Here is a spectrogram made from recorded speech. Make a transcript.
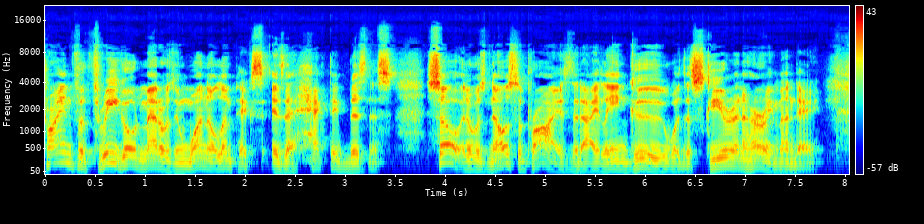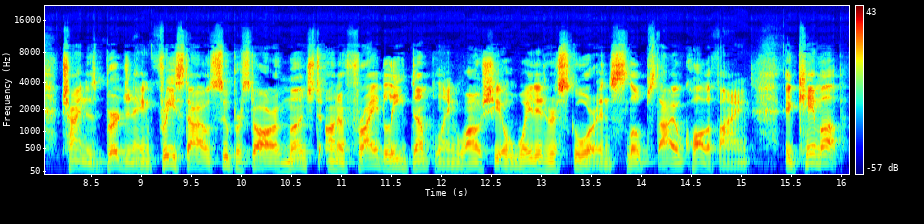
Trying for three gold medals in one Olympics is a hectic business, so it was no surprise that Eileen Gu was a skier in a hurry Monday. China's burgeoning freestyle superstar munched on a fried Lee dumpling while she awaited her score in slopestyle qualifying. It came up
